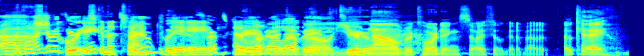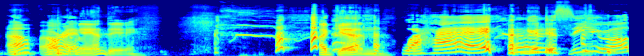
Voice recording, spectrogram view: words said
Oh my Uh, gosh, I'm gonna do Corey's eight gonna and time two, please. today. That's I great. love I it. love it. Well, you're too. now recording, so I feel good about it. Okay. Oh, all Welcome, right. Andy. Again. Well, hey, good to see you all.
